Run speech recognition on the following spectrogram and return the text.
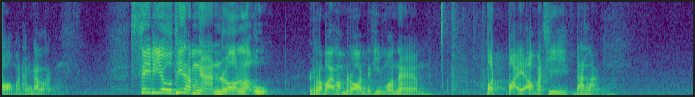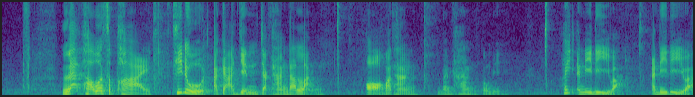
ออกมาทั้งด้านหลัง CPU ที่ทำงานร้อนละอุระบายความร้อนไปที่หม้อน้ำ ปลดปล่อยออกมาที่ด้านหลัง และ power supply ที่ดูดอากาศเย็นจากทางด้านหลัง ออกมาทางด้านข้างตรงนี้ เฮ้ย อันนี้ดีว่ะ อันนี้ดีว่ะ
